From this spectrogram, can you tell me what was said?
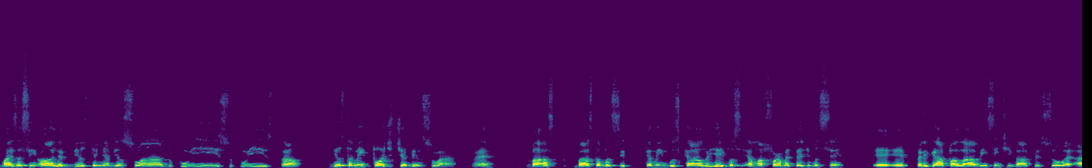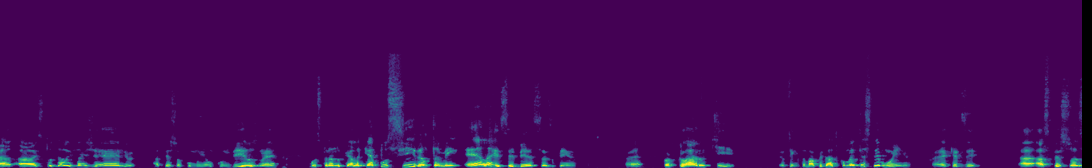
mas assim, olha, Deus tem me abençoado com isso, com isso, tal. Deus também pode te abençoar, né? Basta, basta você também buscá-lo. E aí você, é uma forma até de você é, é, pregar a palavra, incentivar a pessoa a, a, estudar o evangelho, a ter sua comunhão com Deus, né? Mostrando que ela que é possível também ela receber essas bênçãos. Né? Claro que eu tenho que tomar cuidado com o meu testemunho. Né? Quer dizer, a, as pessoas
